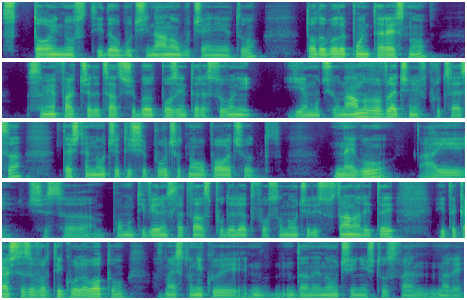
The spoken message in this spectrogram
стойност и дълбочина на обучението, то да бъде по-интересно, самия факт, че децата ще бъдат по-заинтересувани и емоционално въвлечени в процеса, те ще научат и ще получат много повече от него, а и ще са по-мотивирани след това да споделят какво са научили с останалите и така ще се завърти колелото, вместо никой да не научи нищо, освен нали,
